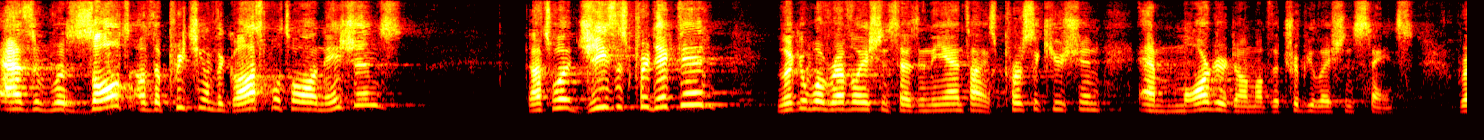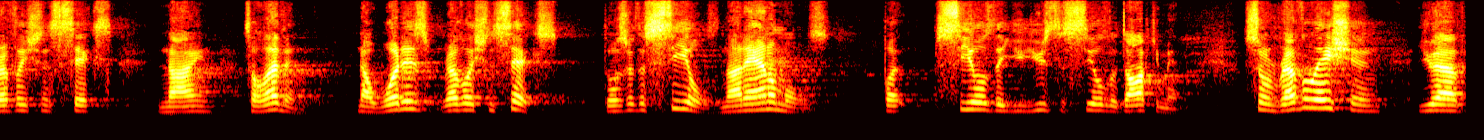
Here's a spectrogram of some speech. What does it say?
as a result of the preaching of the gospel to all nations. That's what Jesus predicted. Look at what Revelation says in the end times persecution and martyrdom of the tribulation saints. Revelation 6, 9 to 11. Now, what is Revelation 6? Those are the seals, not animals, but seals that you use to seal the document. So in Revelation, you have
